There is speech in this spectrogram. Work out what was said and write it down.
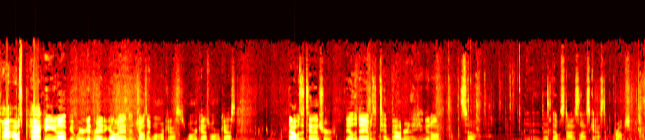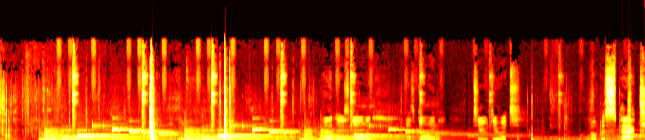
pa- I was packing it up. We were getting ready to go in, and John's like, "One more cast, one more cast, one more cast." That was a ten incher. The other day, it was a ten pounder that he ended on. So yeah, that that was not his last cast. I can promise you. That, ladies and gentlemen, is going to do it. Opus packed.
